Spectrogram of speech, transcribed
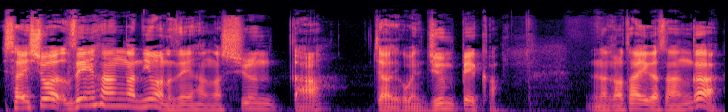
最初は、前半が、2話の前半が俊太？じゃあ、ごめん、淳平か。中野大河さんが、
